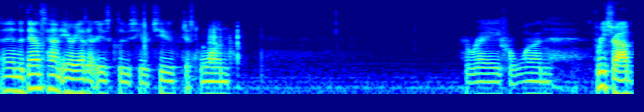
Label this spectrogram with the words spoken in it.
In the downtown area, there is clues here too. Just one. Hooray for one. Three Shroud.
